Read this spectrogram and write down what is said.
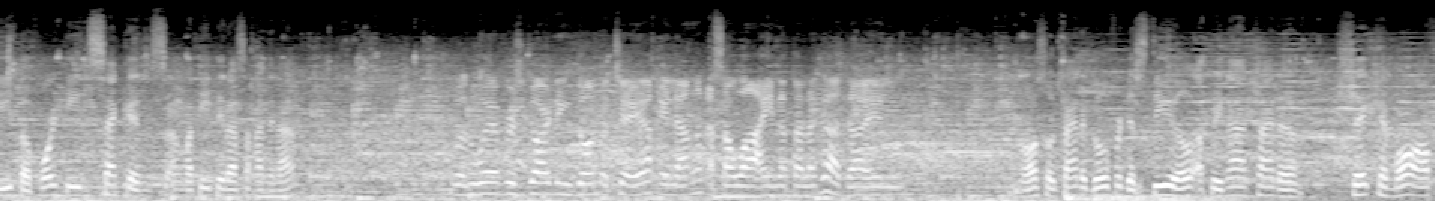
dito. 14 seconds ang matitira sa kanila. Well, whoever's guarding Don Ochea, kailangan asawahin na talaga dahil Also trying to go for the steal. Apinan trying to shake him off.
